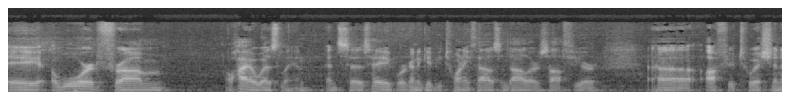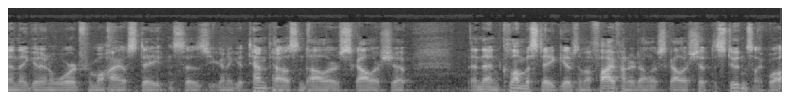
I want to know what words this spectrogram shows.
a award from Ohio Wesleyan and says, "Hey, we're going to give you twenty thousand dollars off your uh, off your tuition," and they get an award from Ohio State and says you're going to get ten thousand dollars scholarship, and then Columbus State gives them a five hundred dollars scholarship, the student's like, "Well,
